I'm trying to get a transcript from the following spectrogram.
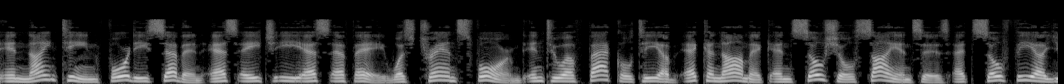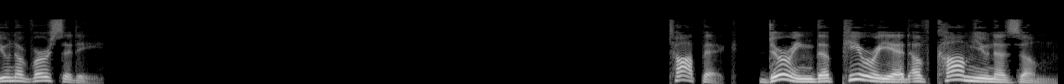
in 1947 SHESFA was transformed into a Faculty of Economic and Social Sciences at Sofia University. During the period of communism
